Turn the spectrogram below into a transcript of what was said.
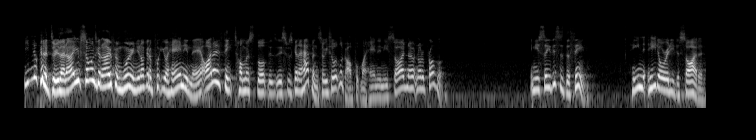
you're not going to do that, are you? If someone's got an open wound, you're not going to put your hand in there. I don't think Thomas thought that this was going to happen. So he thought, look, I'll put my hand in his side, no, not a problem. And you see, this is the thing. He, he'd already decided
